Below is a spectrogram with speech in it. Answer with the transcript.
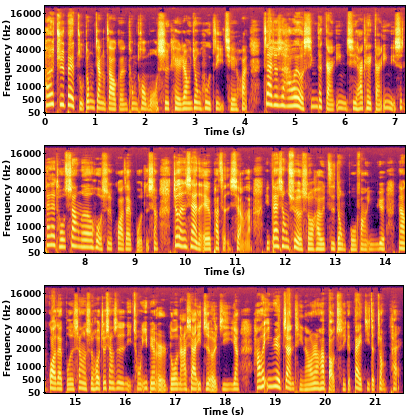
它会具备主动降噪跟通透模式，可以让用户自己切换。再就是它会有新的感应器，它可以感应你是戴在头上呢，或是挂在脖子上，就跟现在的 AirPods 很像啦。你戴上去的时候，它会自动播放音乐；那挂在脖子上的时候，就像是你从一边耳朵拿下一只耳机一样，它会音乐暂停，然后让它保持一个待机的状态。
